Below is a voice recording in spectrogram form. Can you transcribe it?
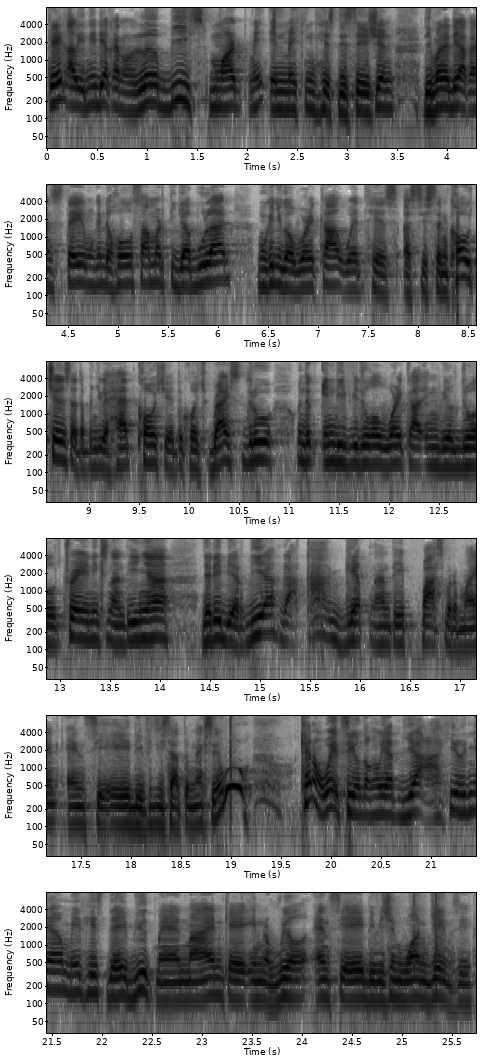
Kayak kali ini dia akan lebih smart in making his decision di mana dia akan stay mungkin the whole summer tiga bulan mungkin juga workout with his assistant coaches ataupun juga head coach yaitu coach Bryce Drew untuk individual workout individual trainings nantinya jadi biar dia nggak kaget nanti pas bermain NCAA Divisi 1 next season. Woo, cannot wait sih untuk ngeliat dia akhirnya made his debut man. Main kayak in a real NCAA Division 1 game sih.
